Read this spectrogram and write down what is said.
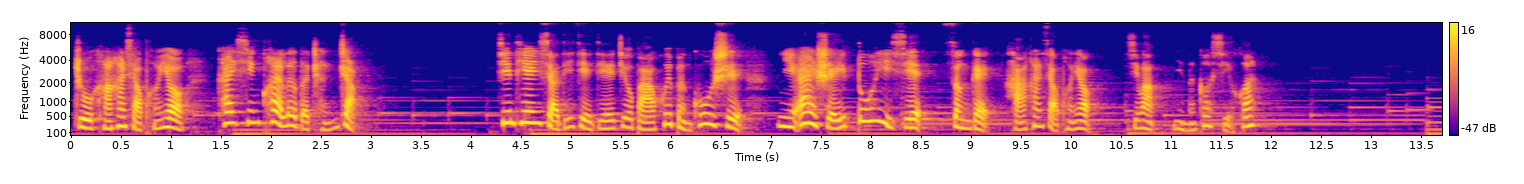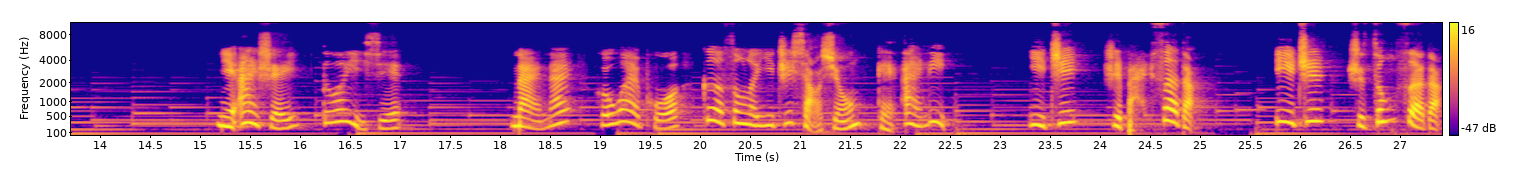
祝涵涵小朋友开心快乐的成长。今天小迪姐姐就把绘本故事《你爱谁多一些》送给涵涵小朋友，希望你能够喜欢。你爱谁多一些？奶奶和外婆各送了一只小熊给艾丽，一只是白色的，一只是棕色的。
